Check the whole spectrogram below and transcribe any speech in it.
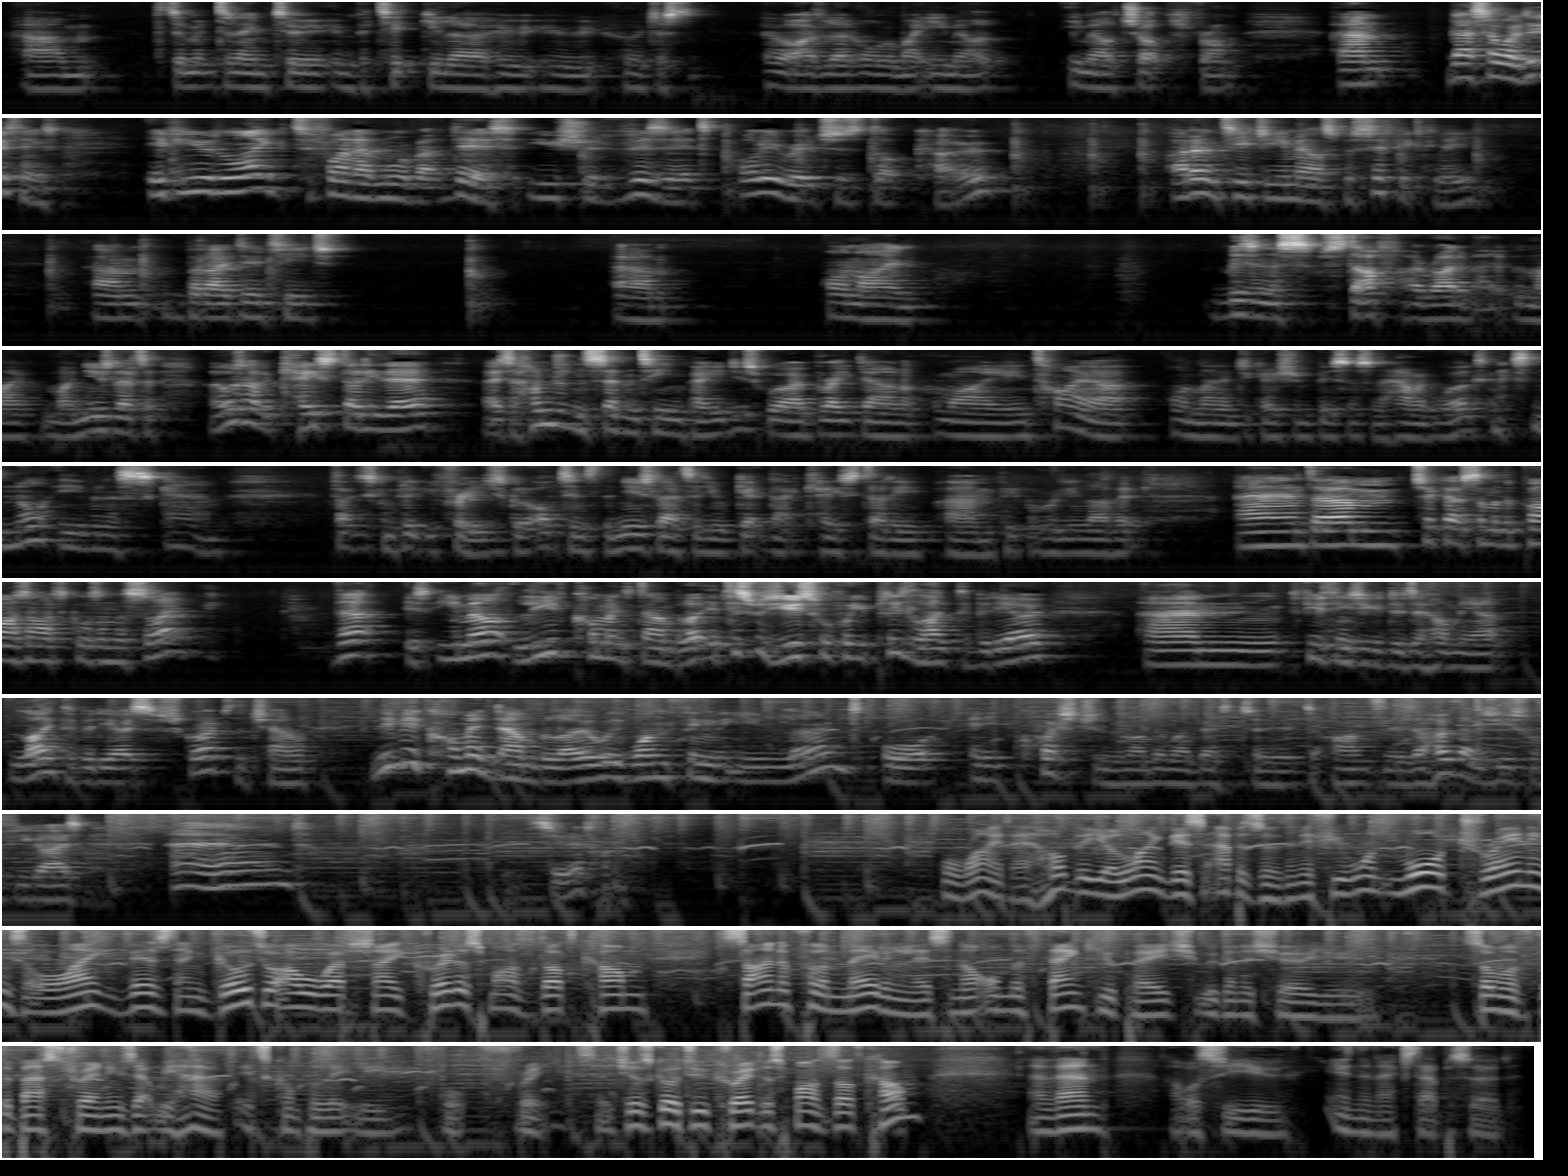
um, to, to, name two in particular who, who, who are just who I've learned all of my email email chops from. Um, that's how I do things. If you'd like to find out more about this, you should visit ollyrichards.co. I don't teach email specifically, um, but I do teach um, online business stuff. I write about it with my, my newsletter. I also have a case study there. It's 117 pages where I break down my entire online education business and how it works, and it's not even a scam. In fact, it's completely free. You just got to opt into the newsletter. You'll get that case study. Um, people really love it and um, check out some of the past articles on the site. That is email. Leave comments down below. If this was useful for you, please like the video. Um, a few things you could do to help me out. Like the video, subscribe to the channel, leave me a comment down below with one thing that you learned or any questions and I'll do my best to, to answer these. I hope that was useful for you guys and see you next time. Alright, I hope that you liked this episode and if you want more trainings like this then go to our website creatorsmarts.com sign up for the mailing list and on the thank you page we're going to show you some of the best trainings that we have. It's completely for free. So just go to creatorsmarts.com and then I will see you in the next episode.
